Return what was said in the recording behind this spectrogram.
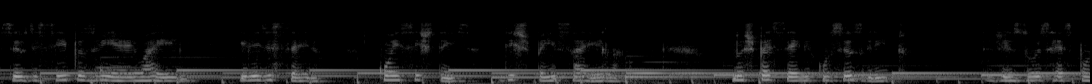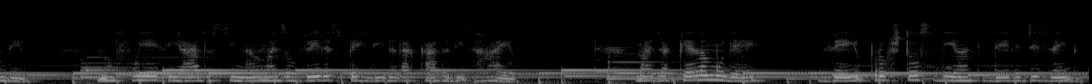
Seus discípulos vieram a ele e lhe disseram com insistência: Dispensa ela. Nos persegue com seus gritos. Jesus respondeu: Não fui enviado senão as ovelhas perdidas da casa de Israel. Mas aquela mulher veio, prostou-se diante dele, dizendo:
